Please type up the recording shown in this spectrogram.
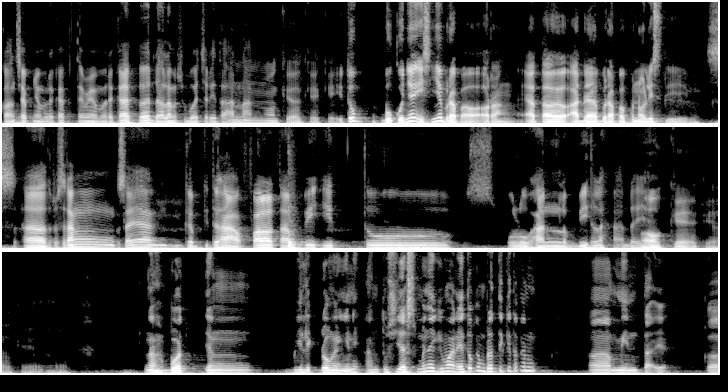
konsepnya mereka, temanya mereka ke dalam sebuah cerita anak. Hmm, Oke oke oke. Itu bukunya isinya berapa orang atau ada berapa penulis di? S- eh, terus terang saya nggak begitu hafal tapi itu puluhan lebih lah ada ya. Oke oke oke. oke. Nah, buat yang bilik dongeng ini antusiasmenya gimana? Itu kan berarti kita kan eh, minta ya ke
